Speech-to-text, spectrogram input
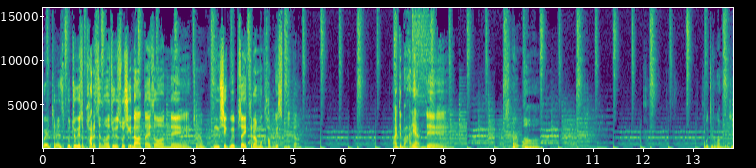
풋볼 트랜스포 쪽에서 바르셀로나 쪽에 소식이 나왔다 해서 왔는데 제가 공식 웹사이트를 한번 가보겠습니다. 아 근데 말이 안 돼. 설마 어디로 가면 되지?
